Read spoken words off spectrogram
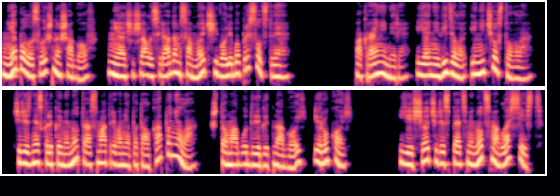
Не было слышно шагов, не ощущалось рядом со мной чьего-либо присутствия. По крайней мере, я не видела и не чувствовала. Через несколько минут рассматривания потолка поняла, что могу двигать ногой и рукой. Еще через пять минут смогла сесть.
